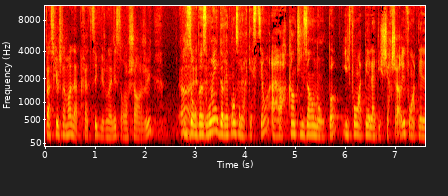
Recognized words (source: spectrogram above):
parce que, justement, la pratique des journalistes ont changé. Ah, ils ont besoin de réponses à leurs questions. Alors, quand ils en ont pas, ils font appel à des chercheurs, ils font appel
